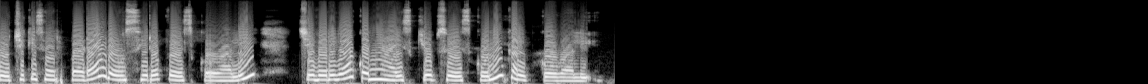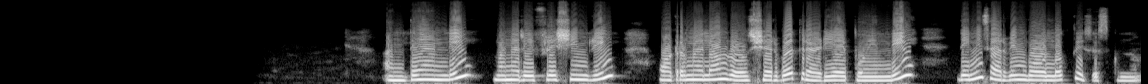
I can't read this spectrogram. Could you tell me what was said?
రుచికి సరిపడా రోజ్ సిరప్ వేసుకోవాలి. చివరిగా కొన్ని ఐస్ క్యూబ్స్ వేసుకొని కలుపుకోవాలి. అంతే అండి మన refreshing drink watermelon rose sharbat ready అయిపోయింది. దీన్ని సర్వింగ్ బౌల్లోకి తీసేసుకుందాం.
